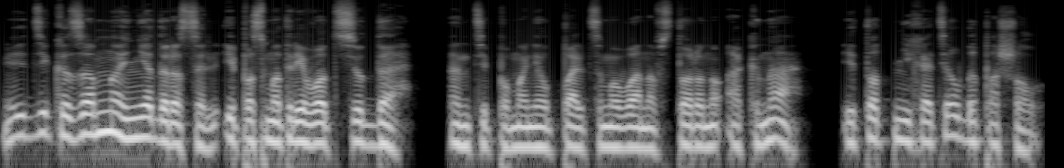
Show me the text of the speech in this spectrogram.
Иди-ка за мной, недоросль, и посмотри вот сюда. Антип поманил пальцем Ивана в сторону окна, и тот не хотел да пошел.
